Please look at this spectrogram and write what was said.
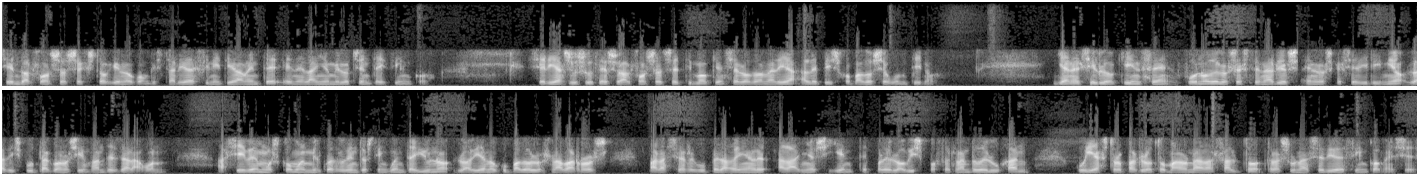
siendo Alfonso VI quien lo conquistaría definitivamente en el año 1085. Sería su sucesor Alfonso VII quien se lo donaría al episcopado seguntino. Ya en el siglo XV fue uno de los escenarios en los que se dirimió la disputa con los infantes de Aragón. Así vemos cómo en 1451 lo habían ocupado los navarros para ser recuperado al año siguiente por el obispo Fernando de Luján, cuyas tropas lo tomaron al asalto tras un asedio de cinco meses.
